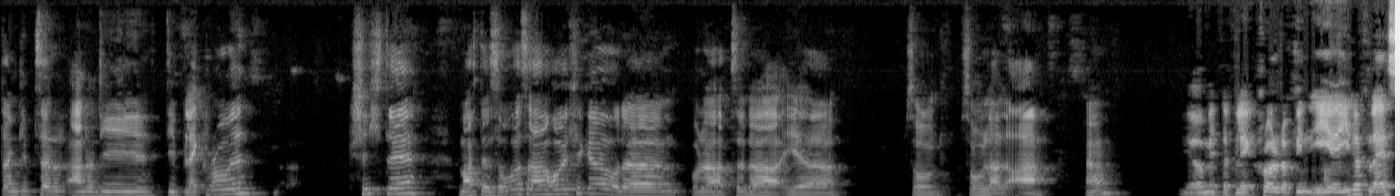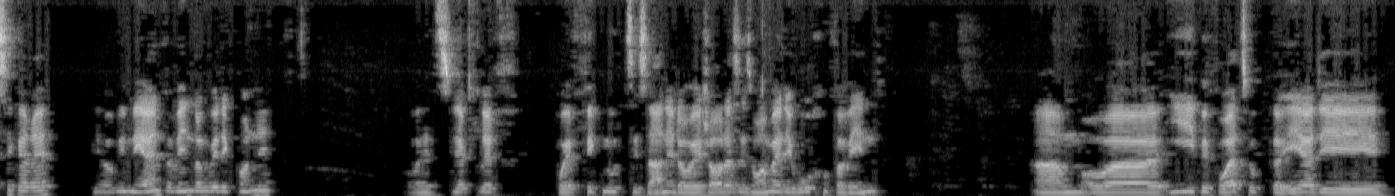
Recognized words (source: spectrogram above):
dann gibt es ja auch noch die, die Black Roll-Geschichte. Macht ihr sowas auch häufiger oder, oder habt ihr da eher so, so lala? Ja? Ja, mit der Blackroll, da bin eher ich der Fleißigere. Die habe ich mehr in Verwendung wie die Conny. Aber jetzt wirklich häufig nutze ich es auch nicht, aber ich schaue, dass ich es einmal die Woche verwende. Ähm, aber ich bevorzuge da eher die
